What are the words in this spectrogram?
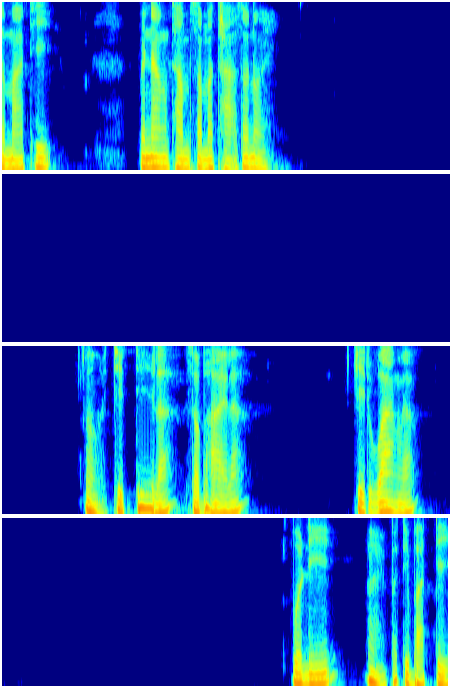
สมาธิ ไปนั่งทำสมถะซะหน่อยเออจิตดีแล้วสบายแล้ว จิตว่างแล้ว วันนี้ปฏิบัติดี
